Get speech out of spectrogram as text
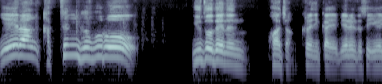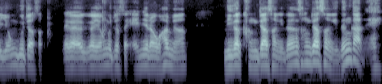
얘랑 같은 극으로 유도되는 과정. 그러니까 예를 들어서 얘가 영구자석, 내가 여기가 영구자석 n이라고 하면 네가 강자성이든 상자성이든 간에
